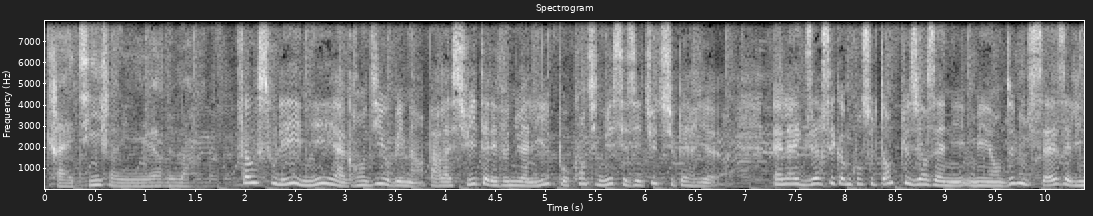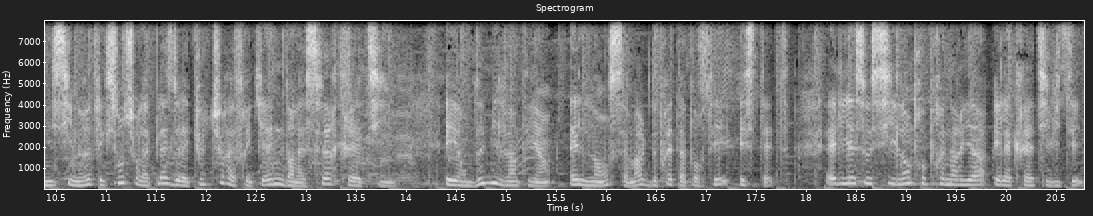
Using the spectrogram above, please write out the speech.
créatif, un univers de marque. Faou Soulé est née et a grandi au Bénin. Par la suite, elle est venue à Lille pour continuer ses études supérieures. Elle a exercé comme consultante plusieurs années, mais en 2016, elle initie une réflexion sur la place de la culture africaine dans la sphère créative. Et en 2021, elle lance sa marque de prêt-à-porter Esthète. Elle y associe l'entrepreneuriat et la créativité.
